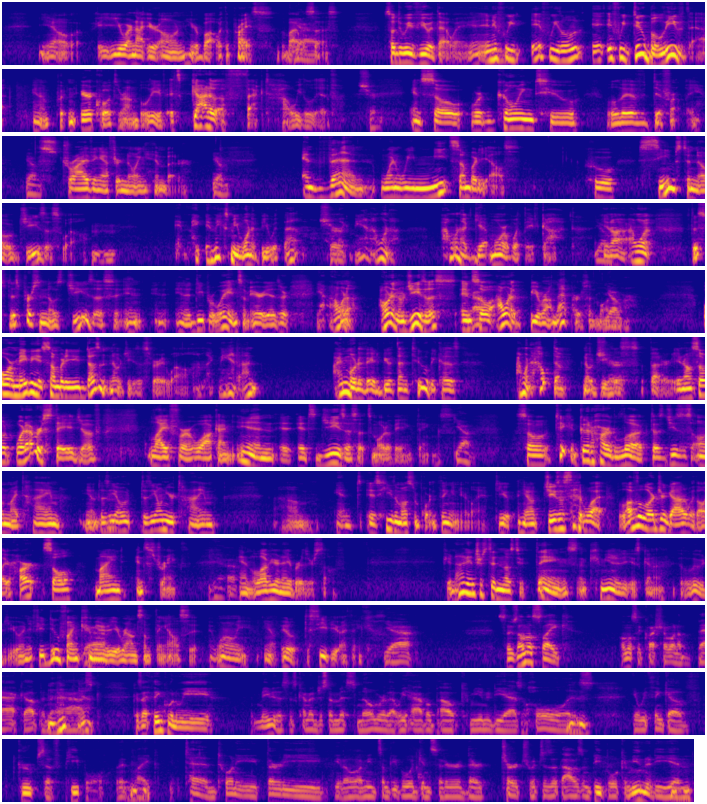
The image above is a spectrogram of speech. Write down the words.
You know, you are not your own, you're bought with a price, the Bible Yeah. says. So do we view it that way? And if we if we if we do believe that, and I'm putting air quotes around believe, it's got to affect how we live. Sure. And so we're going to live differently, Yeah. striving after knowing Him better. Yeah. And then when we meet somebody else who seems to know Jesus well, mm-hmm. it, ma- it makes me want to be with them. I'm Sure. like, man, I want to, I want to get more of what they've got. Yeah. You know, I, I want this this person knows Jesus in, in in a deeper way in some areas, or yeah, I want to I want to know Jesus, and so I want to be around that person more Yeah. and more. Or maybe somebody doesn't know Jesus very well. I'm like, man, I'm I'm motivated to be with them too because I want to help them know Jesus better. You know, so whatever stage of life or walk I'm in, it, it's Jesus that's motivating things. Yeah. So take a good hard look. Does Jesus own my time? You know, does he own does he own your time? Um, and is he the most important thing in your life? Do you, you know, Jesus said what? Love the Lord your God with all your heart, soul, mind, and strength. Yeah. And love your neighbor as yourself. If you're not interested in those two things, then community is going to elude you. And if you do find community yeah. around something else, it, it won't only, you know, it'll deceive you, I think. Yeah. So there's almost like, almost a question I want to back up and mm-hmm, ask. Because yeah. I think when we, maybe this is kind of just a misnomer that we have about community as a whole mm-hmm. is you know we think of groups of people and mm-hmm. like 10 20 30 you know i mean some people would consider their church which is a thousand people community mm-hmm. and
